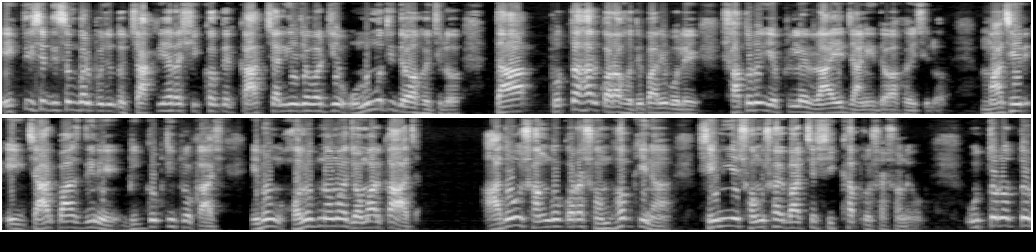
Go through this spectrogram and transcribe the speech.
একত্রিশে ডিসেম্বর পর্যন্ত চাকরিহারা শিক্ষকদের কাজ চালিয়ে যাওয়ার যে অনুমতি দেওয়া হয়েছিল, তা প্রত্যাহার করা হতে পারে বলে সতেরোই এপ্রিলের রায়ে জানিয়ে দেওয়া হয়েছিল। মাঝের এই চার পাঁচ দিনে বিজ্ঞপ্তি প্রকাশ এবং হলফনামা জমার কাজ আদৌ সাঙ্গ করা সম্ভব কিনা, সে নিয়ে সংশয় বাড়ছে শিক্ষা প্রশাসনেও। উত্তরোত্তর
